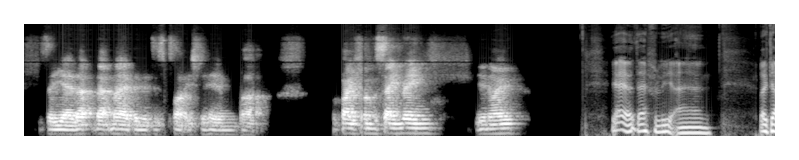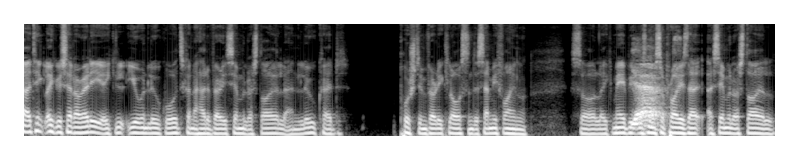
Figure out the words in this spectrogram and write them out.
so yeah, that, that may have been a disadvantage to him, but we're both on the same ring, you know. Yeah, definitely. Um, like I think, like you said already, like you and Luke Woods kind of had a very similar style, and Luke had pushed him very close in the semi final. So, like maybe yeah. it was no surprise that a similar style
